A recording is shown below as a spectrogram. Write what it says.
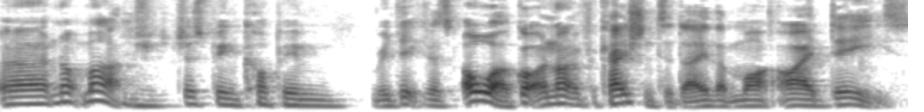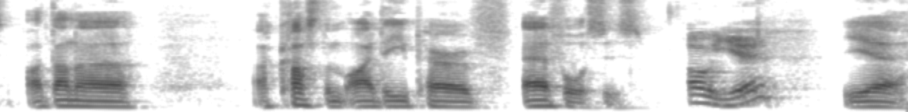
Uh, not much. Just been copying ridiculous. Oh, I got a notification today that my IDs. I done a a custom ID pair of Air Forces. Oh yeah, Yeah,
